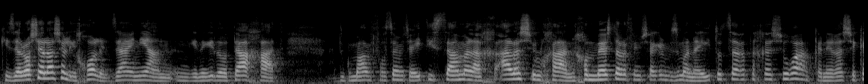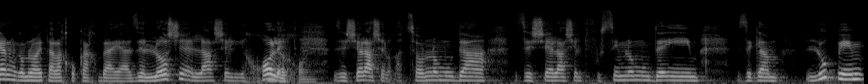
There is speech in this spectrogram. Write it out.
כי זה לא שאלה של יכולת, זה העניין. נגיד נגיד לאותה אחת, דוגמה מפורסמת שהייתי שמה לך על השולחן, 5,000 שקל בזמן, היית עוצרת אחרי שורה? כנראה שכן, וגם לא הייתה לך כל כך בעיה. זה לא שאלה של יכולת. נכון. זה שאלה של רצון לא מודע, זה שאלה של דפוסים לא מודעים, זה גם לופים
